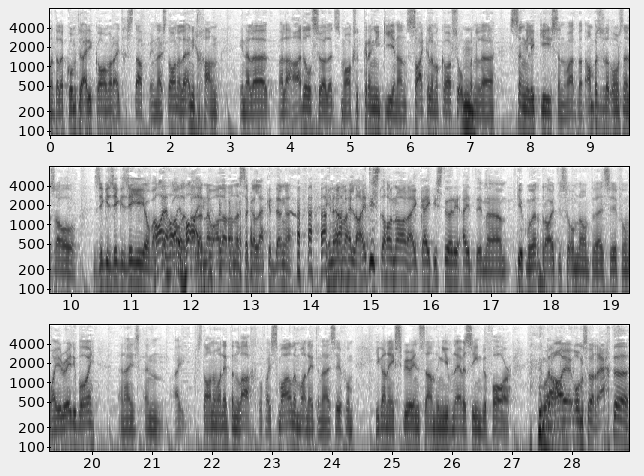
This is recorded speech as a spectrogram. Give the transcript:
want hulle kom toe uit die kamer uitgestap en nou staan hulle in die gang en hulle hulle huddle so, hulle maak so kringetjie en dan cycle hulle mekaar so op mm. en hulle sing liedjies en wat wat amper soos wat ons nou sal ziggy ziggy ziggy of wat Hi, ook al hi, het hi. hulle nou allerhande sulke lekker dinge. en dan my laaitie staan daar en hy kyk die storie uit en ehm uh, Kiep Moor draai toe so om na hom toe hy sê vir hom, "Are you ready boy?" En hy en hy staan maar net en lag of hy smile maar net en hy sê vir hom you're going to experience something you've never seen before. Wow. Draai hy om so regte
